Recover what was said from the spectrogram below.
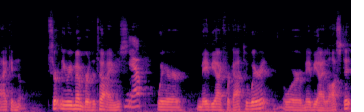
I can certainly remember the times Yeah. where maybe I forgot to wear it, or maybe I lost it,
